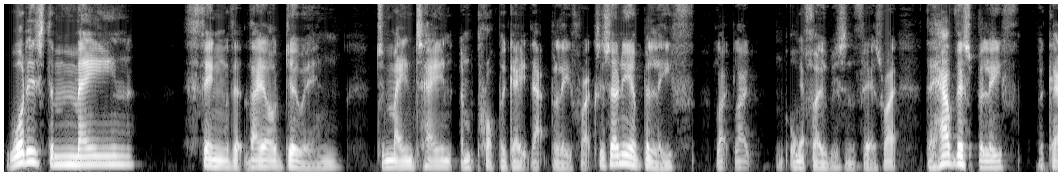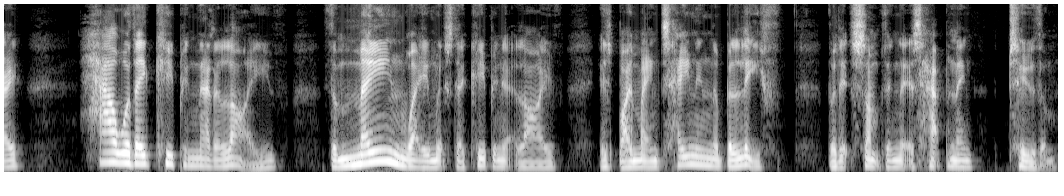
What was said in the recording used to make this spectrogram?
what is the main thing that they are doing to maintain and propagate that belief? Right? Because it's only a belief, like like all yep. phobias and fears, right? They have this belief. Okay, how are they keeping that alive? The main way in which they're keeping it alive is by maintaining the belief that it's something that is happening to them.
